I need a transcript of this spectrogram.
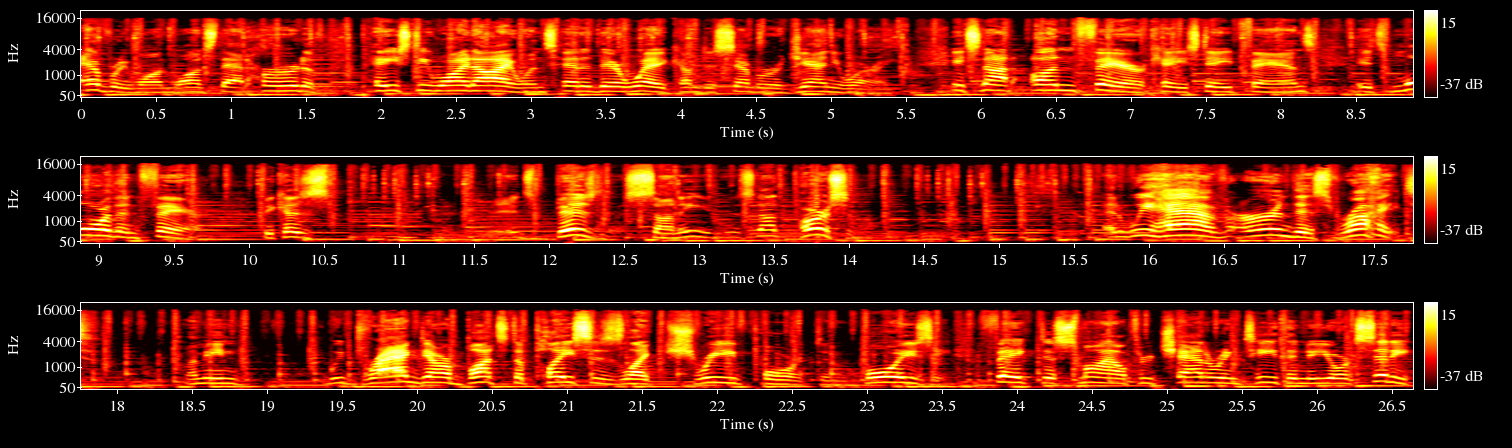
everyone wants that herd of pasty white Iowans headed their way come December or January. It's not unfair, K State fans. It's more than fair because it's business, Sonny. It's not personal. And we have earned this right. I mean, we dragged our butts to places like Shreveport and Boise, faked a smile through chattering teeth in New York City,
